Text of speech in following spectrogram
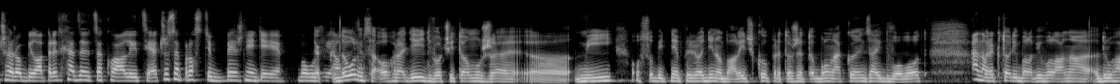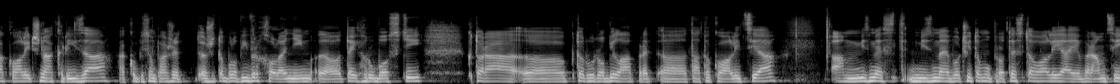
čo robila predchádzajúca koalícia, čo sa proste bežne deje. Bohužiaľ. Tak dovolím sa ohradiť voči tomu, že uh, my osobitne pri rodinnom balíčku, pretože to bol nakoniec aj dôvod, ano. pre ktorý bola vyvolaná druhá koaličná kríza, ako by som povedal, že, že to bolo vyvrcholením uh, tej hrubosti, ktorá, uh, ktorú robila pred, uh, táto koalícia. A my sme, my sme voči tomu protestovali aj v rámci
